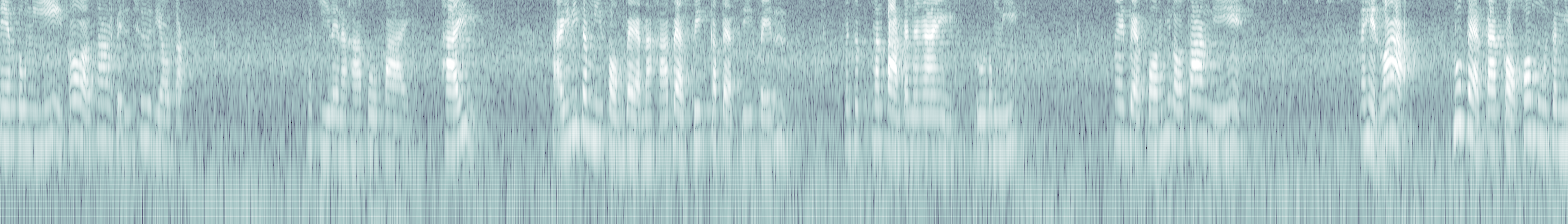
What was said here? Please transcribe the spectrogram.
name ตรงนี้ก็สร้างเป็นชื่อเดียวกับ เมื่อกี้เลยนะคะ profile type type นี่จะมี 2 แบบนะคะ แบบ fix กับแบบ sequence มันจะมันต่างกันยังไง ดูตรงนี้ ในแบบฟอร์มที่เราสร้างนี้ จะเห็นว่า รูปแบบการกรอกข้อมูลจะมี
